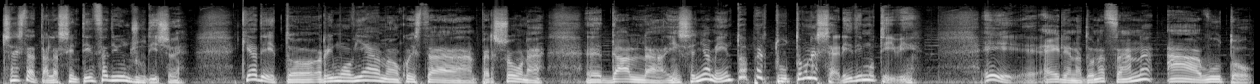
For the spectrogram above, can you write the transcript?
c'è stata la sentenza di un giudice che ha detto rimuoviamo questa persona eh, dall'insegnamento per tutta una serie di motivi. E eh, Elena Donazzan ha avuto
